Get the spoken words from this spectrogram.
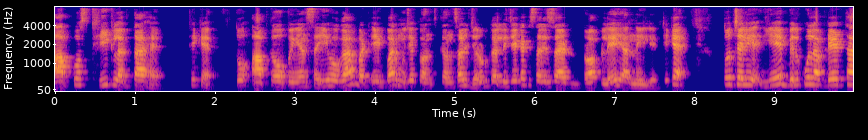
आपको ठीक लगता है, ठीक है तो आपका ओपिनियन सही होगा, बट एक बार मुझे कंसल्ट ज़रूर कर लीजिएगा कि सर ड्रॉप ले या नहीं ले, ठीक है? तो चलिए, ये बिल्कुल अपडेट था।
